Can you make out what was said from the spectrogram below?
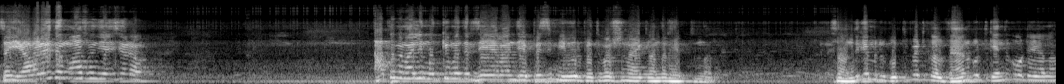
సో ఎవరైతే మోసం చేశాడో అతను మళ్ళీ ముఖ్యమంత్రి చేయాలని చెప్పేసి మీ ఊరు ప్రతిపక్ష నాయకులు అందరూ చెప్తున్నారు. సో అందుకే మీరు గుర్తుపెట్టుకోవాలి ఫ్యాన్ గుర్తుకి ఎందుకు ఓటు వేయాలా?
